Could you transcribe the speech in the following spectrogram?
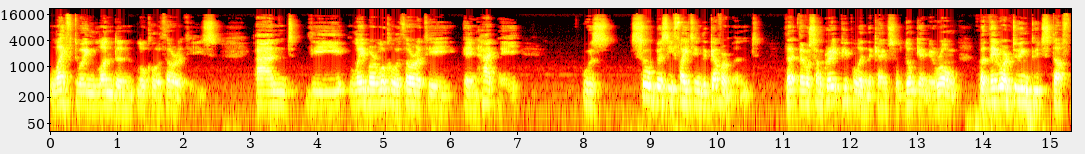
left wing London local authorities and the Labour local authority in Hackney was so busy fighting the government that there were some great people in the council, don't get me wrong, but they were doing good stuff,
